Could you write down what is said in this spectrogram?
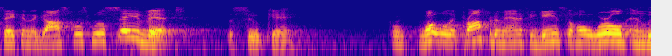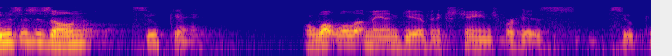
sake and the gospel's will save it, the suke. For what will it profit a man if he gains the whole world and loses his own suke? Or what will a man give in exchange for his suke?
